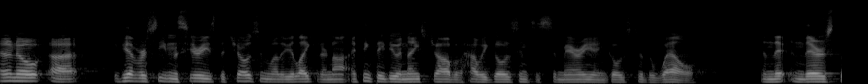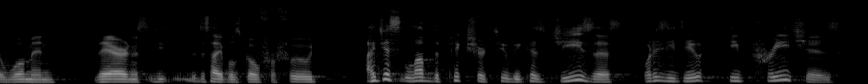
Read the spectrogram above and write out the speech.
I don't know uh, if you've ever seen the series The Chosen, whether you like it or not. I think they do a nice job of how he goes into Samaria and goes to the well. And, and there's the woman there, and the disciples go for food. I just love the picture too because Jesus, what does he do? He preaches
